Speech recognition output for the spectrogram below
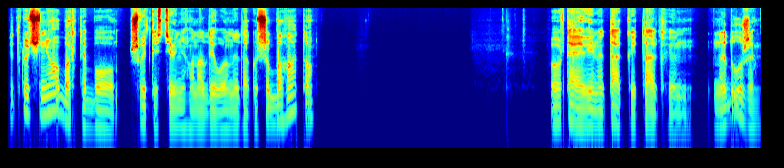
Підключені оберти, бо швидкості у нього на диво не так уж багато. Повертає він і так, і так е, не дуже,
